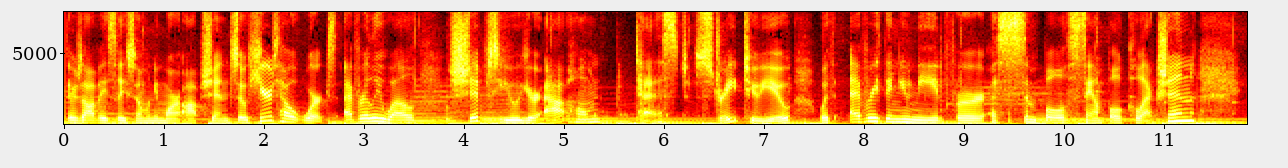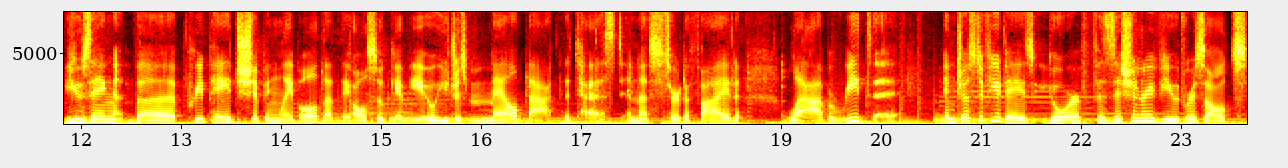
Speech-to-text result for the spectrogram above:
There's obviously so many more options. So here's how it works Everlywell ships you your at home test straight to you with everything you need for a simple sample collection using the prepaid shipping label that they also give you. You just mail back the test in a certified lab reads it. In just a few days, your physician reviewed results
